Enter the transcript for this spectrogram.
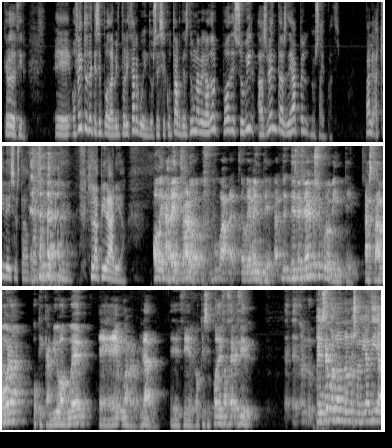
Quero decir, eh, o feito de que se poda virtualizar Windows e executar desde un navegador pode subir as ventas de Apple nos iPads. Vale, aquí deixo esta frase lapidaria. Home, a ver, claro, obviamente, desde finais do século XX hasta agora, o que cambiou a web é unha barbaridade. É dicir, o que se pode facer, é dicir, pensemos no, no noso día a día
